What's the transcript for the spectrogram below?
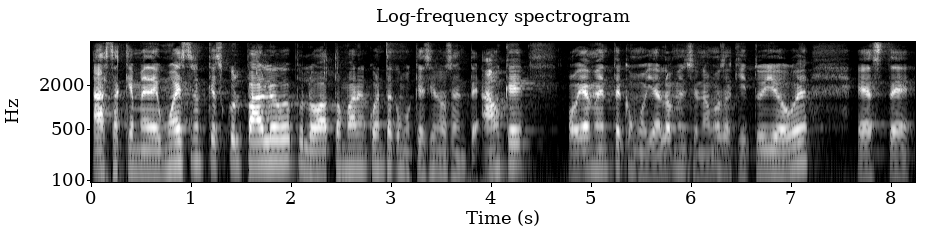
hasta que me demuestren que es culpable, güey, pues lo va a tomar en cuenta como que es inocente. Aunque, obviamente, como ya lo mencionamos aquí tú y yo, güey, este,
